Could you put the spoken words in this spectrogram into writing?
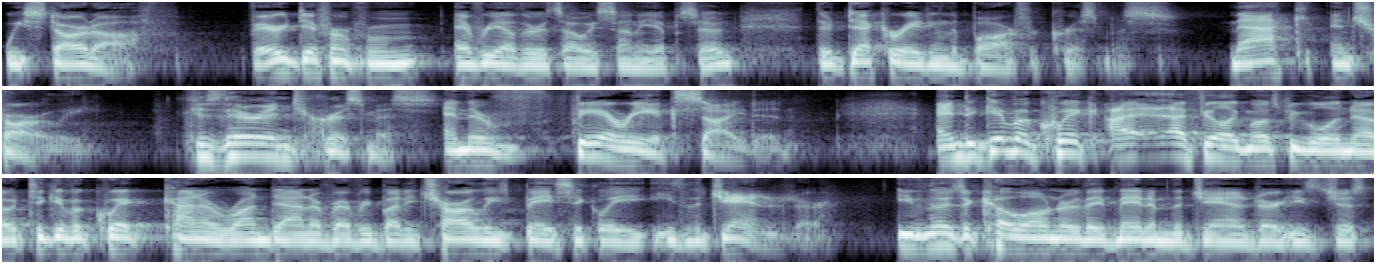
we start off very different from every other It's Always Sunny episode. They're decorating the bar for Christmas. Mac and Charlie, because they're into Christmas. and they're very excited. And to give a quick, I, I feel like most people will know, to give a quick kind of rundown of everybody, Charlie's basically, he's the janitor. Even though he's a co owner, they've made him the janitor. He's just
